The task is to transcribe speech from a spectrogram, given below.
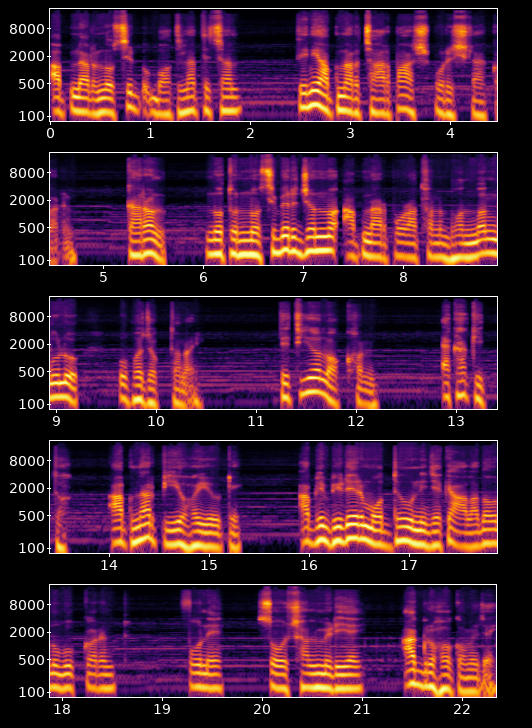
আপনার নসিব বদলাতে চান, তিনি আপনার চারপাশ পরিষ্কার করেন। কারণ নতুন নসিবের জন্য আপনার পুরাতন বন্ধনগুলো উপযুক্ত নয়। তৃতীয় লক্ষণ, একাকিত্ব। আপনার প্রিয় হয়ে ওঠে। আপনি ভিড়ের মধ্যেও নিজেকে আলাদা অনুভব করেন। ফোনে, সোশ্যাল মিডিয়ায় আগ্রহ কমে যায়।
